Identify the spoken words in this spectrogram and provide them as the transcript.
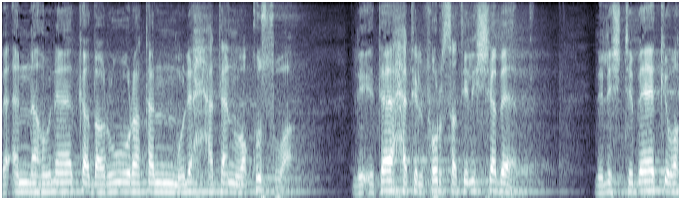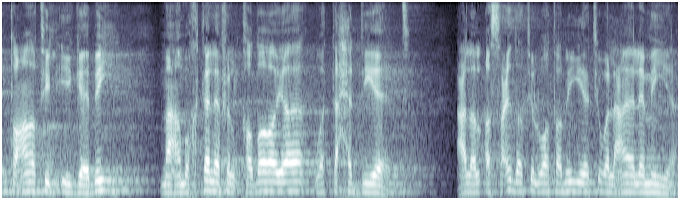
بأن هناك ضرورة ملحة وقصوى لإتاحة الفرصة للشباب للاشتباك والتعاطي الإيجابي مع مختلف القضايا والتحديات على الأصعدة الوطنية والعالمية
